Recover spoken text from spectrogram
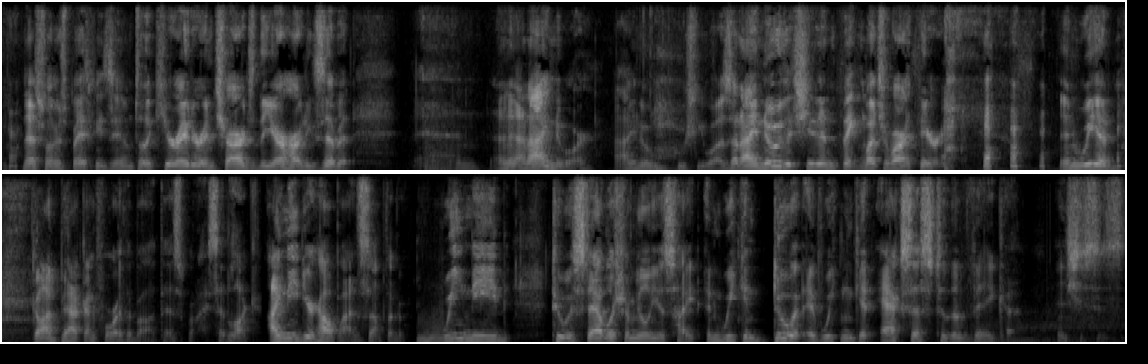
National Air and Space Museum, to the curator in charge of the Earhart exhibit. And, and, and I knew her. I knew who she was. And I knew that she didn't think much of our theory. and we had gone back and forth about this. But I said, look, I need your help on something. We need to establish Amelia's height. And we can do it if we can get access to the Vega. And she says,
